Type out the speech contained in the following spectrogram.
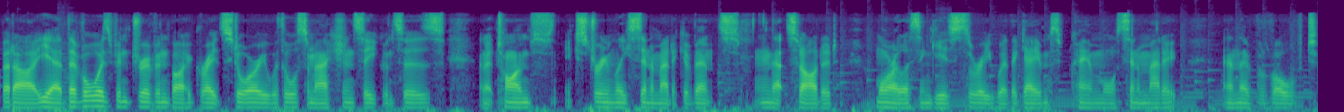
But uh, yeah, they've always been driven by a great story with awesome action sequences and at times extremely cinematic events. And that started more or less in Gears 3, where the games became more cinematic and they've evolved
